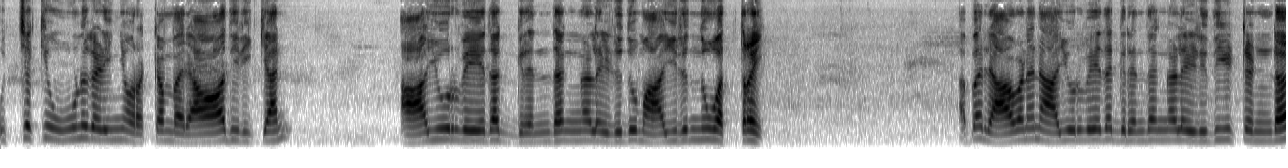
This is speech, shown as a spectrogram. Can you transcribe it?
ഉച്ചയ്ക്ക് ഊണ് കഴിഞ്ഞ് ഉറക്കം വരാതിരിക്കാൻ ആയുർവേദ ഗ്രന്ഥങ്ങൾ എഴുതുമായിരുന്നു അത്രേ അപ്പം രാവണൻ ആയുർവേദ ഗ്രന്ഥങ്ങൾ എഴുതിയിട്ടുണ്ട്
